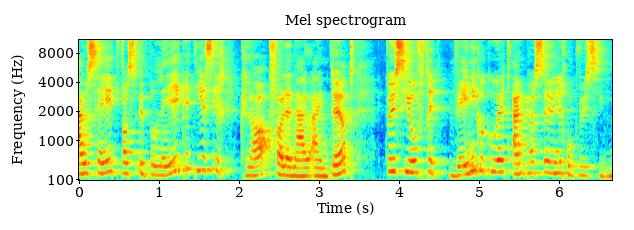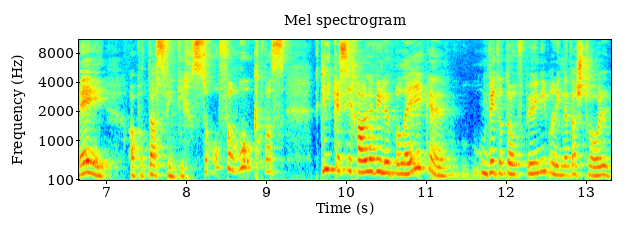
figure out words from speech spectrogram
auch sieht, was überlegen die sich. Klar gefallen auch einem dort gewisse Auftritte weniger gut, einem persönlich, und gewisse mehr. Aber das finde ich so verrückt, was die Glieder sich alle will überlegen und wieder hier auf die Bühne bringen. Das ist toll.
